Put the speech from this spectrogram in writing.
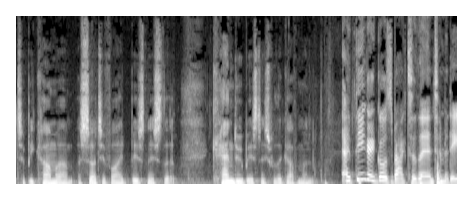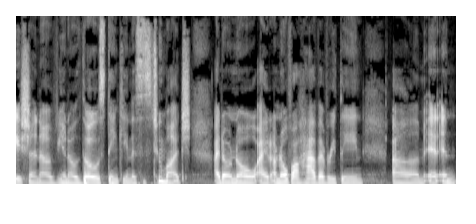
to become a, a certified business that can do business with the government. I think it goes back to the intimidation of, you know, those thinking this is too much. I don't know. I don't know if I'll have everything. Um, and, and,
